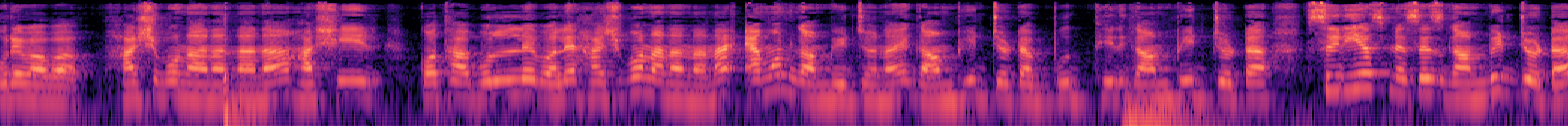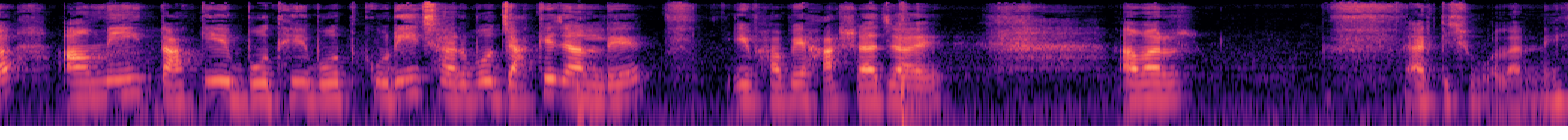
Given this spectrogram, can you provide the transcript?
ওরে বাবা, হাসবো না না না না, হাসির কথা বললে বলে হাসবো না না না না, এমন গাম্ভীর্য নয়। গাম্ভীর্যটা বুদ্ধির, গাম্ভীর্যটা সিরিয়াসনেসেস গাম্ভীর্যটা আমি তাকে বোধে বোধ করেই ছাড়বো, যাকে জানলে এভাবে হাসা যায়। আমার আর কিছু বলার নেই।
